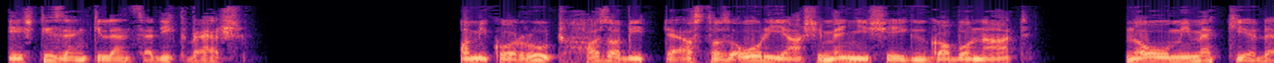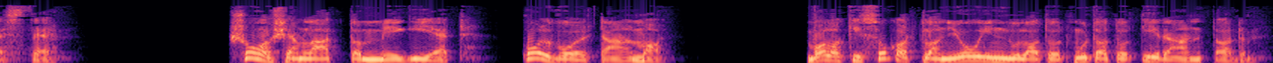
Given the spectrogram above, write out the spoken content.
és 19. vers. Amikor Ruth hazavitte azt az óriási mennyiségű gabonát, Naomi megkérdezte. Sohasem láttam még ilyet. Hol voltál ma? Valaki szokatlan jóindulatot mutatott irántad.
